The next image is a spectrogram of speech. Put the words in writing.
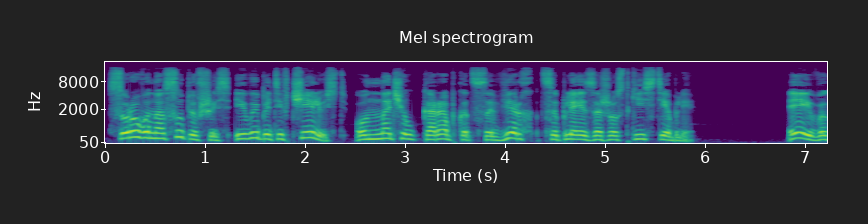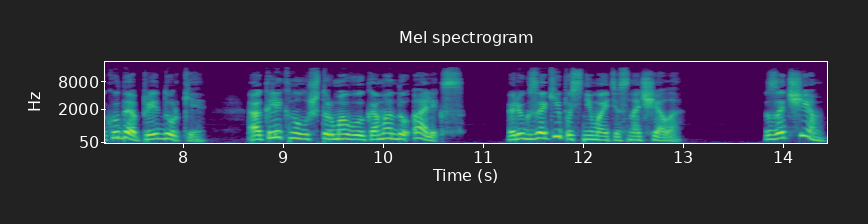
Сурово насупившись и выпятив челюсть, он начал карабкаться вверх, цепляясь за жесткие стебли. «Эй, вы куда, придурки?» — окликнул штурмовую команду Алекс. «Рюкзаки поснимайте сначала». «Зачем?»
